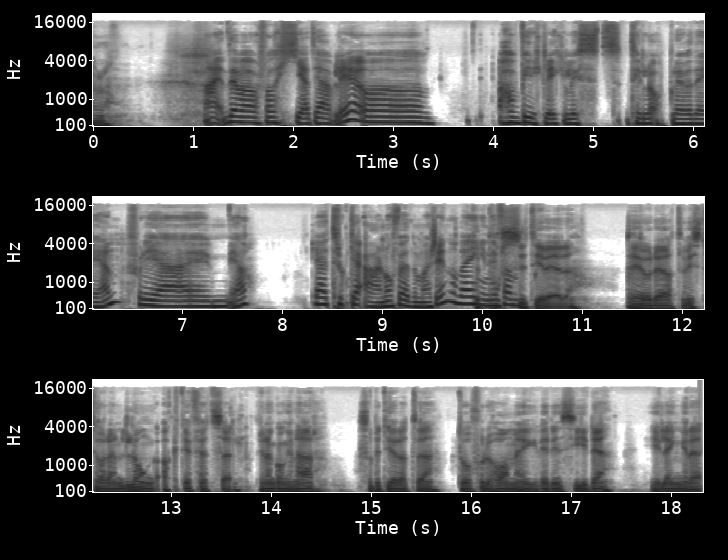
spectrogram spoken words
gjorde det. Nei, det var i hvert fall helt jævlig, og jeg har virkelig ikke lyst til å oppleve det igjen. Fordi jeg, ja, jeg tror ikke jeg er noen fødemaskin, og det er ingen Det positive er det, det er jo det at hvis du har en lang, aktiv fødsel denne gangen her, så betyr det at eh, da får du ha meg ved din side i lengre,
